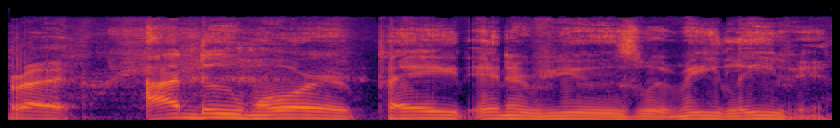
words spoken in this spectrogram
right. I do more paid interviews with me leaving.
